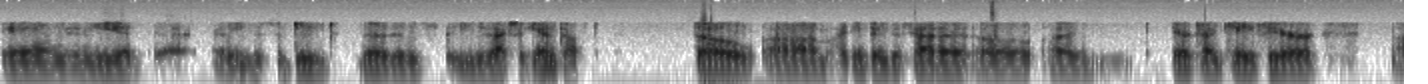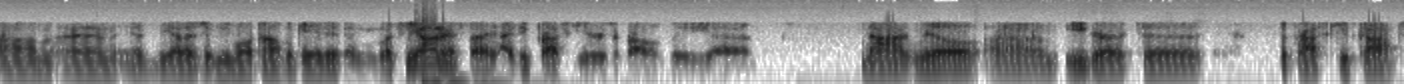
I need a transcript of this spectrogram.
and and he had, I mean, he was subdued. There, there was he was actually handcuffed. So um, I think they just had a, a, a airtight case here, um, and the others would be more complicated. And let's be honest, I, I think prosecutors are probably uh, not real um, eager to to prosecute cops.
